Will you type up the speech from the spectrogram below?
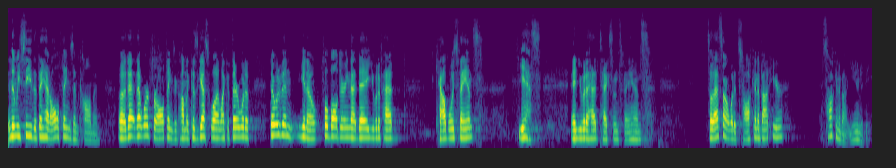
And then we see that they had all things in common. Uh, that, that word for all things in common, because guess what? Like if there would have, there would have been, you know, football during that day, you would have had Cowboys fans. Yes. And you would have had Texans fans. So that's not what it's talking about here. It's talking about unity.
